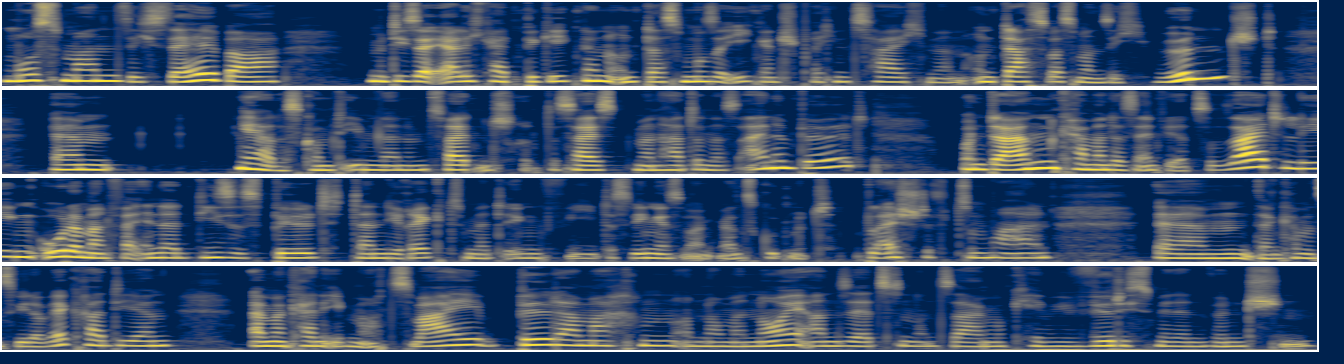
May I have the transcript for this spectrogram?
muss man sich selber mit dieser Ehrlichkeit begegnen und das Mosaik entsprechend zeichnen. Und das, was man sich wünscht, ähm, ja, das kommt eben dann im zweiten Schritt. Das heißt, man hat dann das eine Bild und dann kann man das entweder zur Seite legen oder man verändert dieses Bild dann direkt mit irgendwie, deswegen ist man ganz gut mit Bleistift zu malen. Ähm, dann kann man es wieder wegradieren. Aber man kann eben auch zwei Bilder machen und nochmal neu ansetzen und sagen, okay, wie würde ich es mir denn wünschen?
